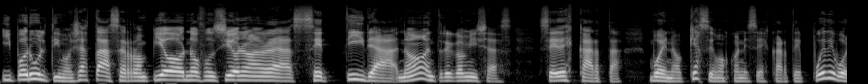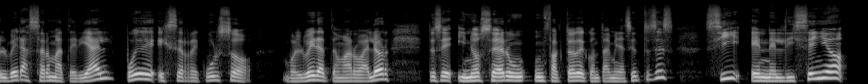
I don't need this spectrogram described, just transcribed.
Y por último, ya está, se rompió, no funciona, se tira, ¿no? Entre comillas se descarta. Bueno, ¿qué hacemos con ese descarte? ¿Puede volver a ser material? ¿Puede ese recurso volver a tomar valor, entonces, y no ser un, factor de contaminación. Entonces, sí, en el diseño,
